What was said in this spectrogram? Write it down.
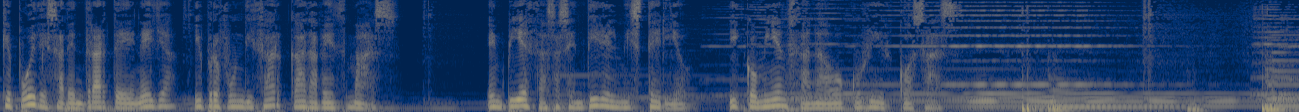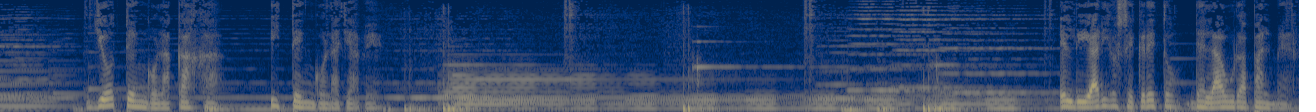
que puedes adentrarte en ella y profundizar cada vez más. Empiezas a sentir el misterio y comienzan a ocurrir cosas. Yo tengo la caja y tengo la llave. El diario secreto de Laura Palmer.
